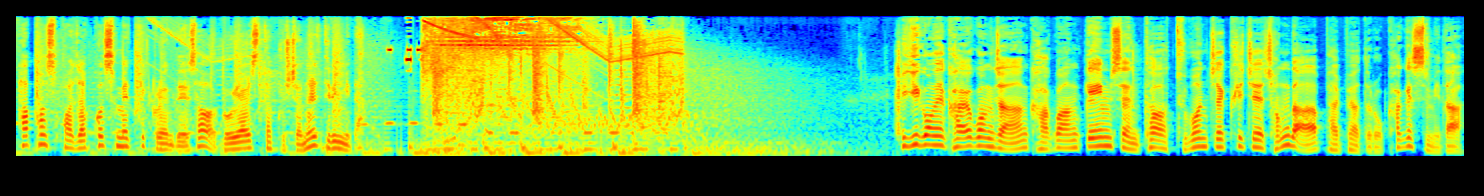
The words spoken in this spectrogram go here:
하퍼스파자 코스메틱 브랜드에서 로얄스타 쿠션을 드립니다. 이기광의 가요광장 가광게임센터 두 번째 퀴즈의 정답 발표하도록 하겠습니다.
